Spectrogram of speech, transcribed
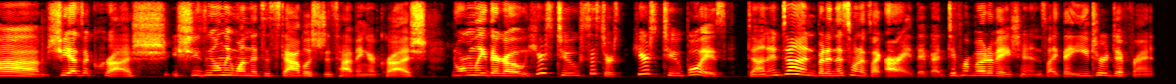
um, she has a crush. She's the only one that's established as having a crush. Normally they go, here's two sisters, here's two boys, done and done. But in this one, it's like, all right, they've got different motivations. Like they each are different.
